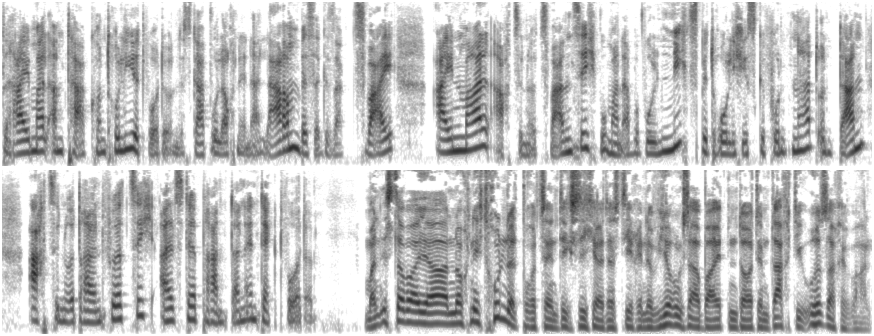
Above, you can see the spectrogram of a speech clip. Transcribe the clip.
dreimal am Tag kontrolliert wurde. Und es gab wohl auch einen Alarm, besser gesagt zwei. Einmal 18.20 Uhr, wo man aber wohl nichts Bedrohliches gefunden hat und dann 18.43 Uhr, als der Brand dann entdeckt wurde. Man ist aber ja noch nicht hundertprozentig sicher, dass die Renovierungsarbeiten dort im Dach die Ursache waren.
